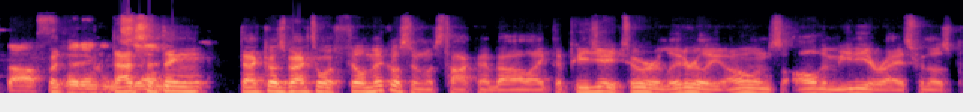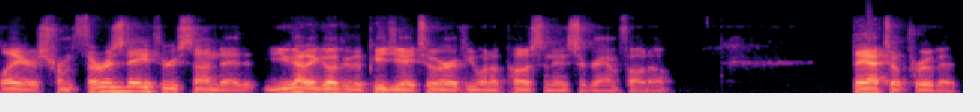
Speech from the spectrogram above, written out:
stuff. But that's the thing that goes back to what Phil Mickelson was talking about. Like the PGA Tour literally owns all the media rights for those players from Thursday through Sunday. You got to go through the PGA Tour if you want to post an Instagram photo. They have to approve it.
